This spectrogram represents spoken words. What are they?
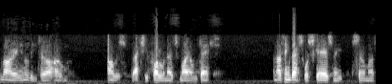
Myra Hindley to her home, I was actually following her to my own death. And I think that's what scares me so much.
